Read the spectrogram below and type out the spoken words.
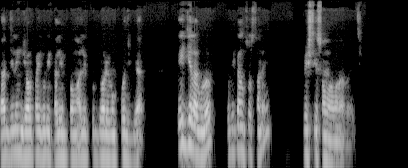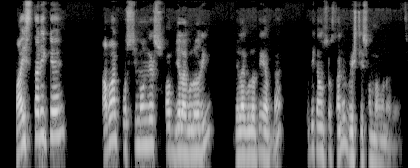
দার্জিলিং, জলপাইগুড়ি, কালিম্পং, আলিপুরদুয়ার এবং কোচবিহার, এই জেলাগুলোর অধিকাংশ স্থানে বৃষ্টির সম্ভাবনা রয়েছে। বাইশ তারিখে আবার পশ্চিমবঙ্গের সব জেলাগুলোরই জেলাগুলোতেই আপনার অধিকাংশ স্থানে বৃষ্টির সম্ভাবনা রয়েছে।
